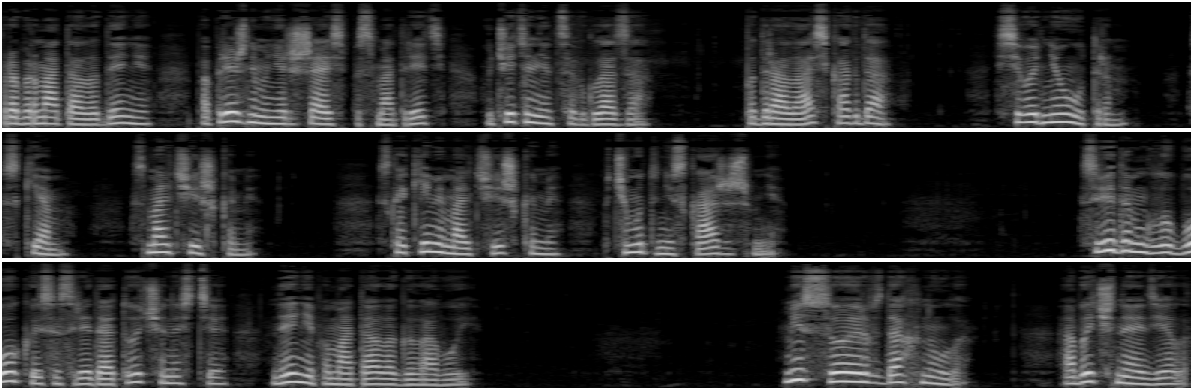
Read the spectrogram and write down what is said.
пробормотала Дэнни, по-прежнему не решаясь посмотреть учительнице в глаза. Подралась когда? Сегодня утром. С кем? С мальчишками. С какими мальчишками? Почему ты не скажешь мне? С видом глубокой сосредоточенности Дэнни помотала головой. Мисс Сойер вздохнула. Обычное дело.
